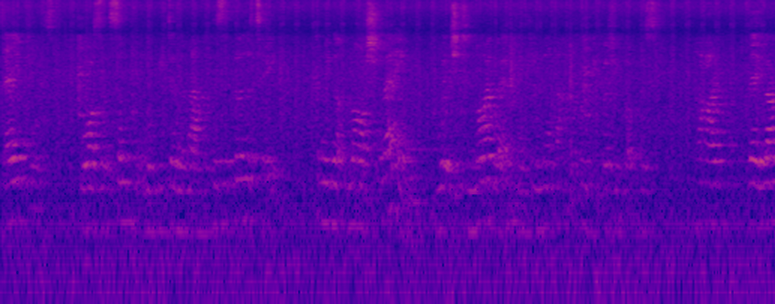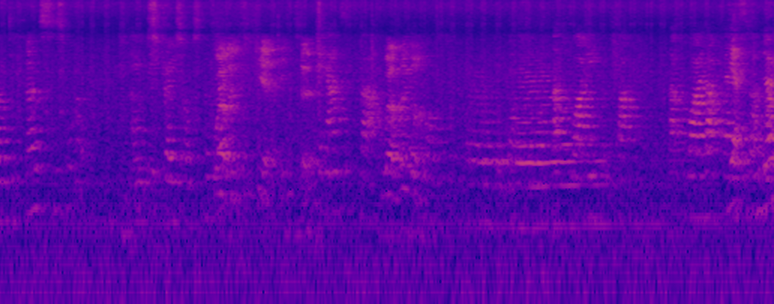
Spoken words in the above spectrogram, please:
stables was that something would be done about the visibility coming up Marsh Lane, which to my way of thinking never happened because you've got this high leylandii fence as well, and mm-hmm. straight onto the Well, road. it's, yeah, into, In answer to that. Well, hang on. That's why he, that, that's why that Yes, fence. I know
